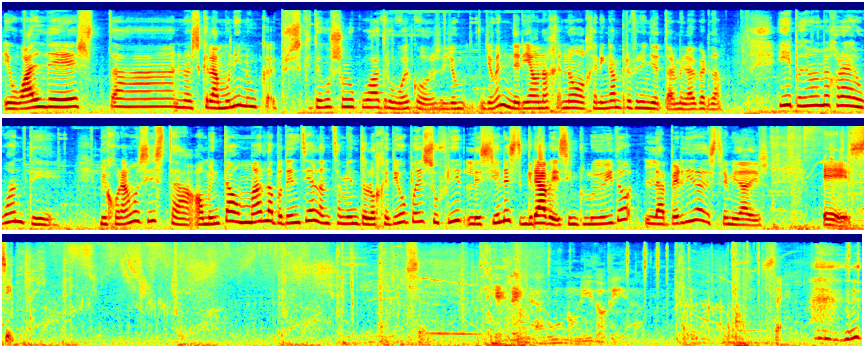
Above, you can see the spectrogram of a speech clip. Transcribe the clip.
Igual de esta... No, es que la muni nunca... Pero es que tengo solo cuatro huecos. Yo, yo vendería una... No, jeringa prefiero inyectármela, es verdad. ¡Eh! Podemos mejorar el guante. Mejoramos esta. Aumenta aún más la potencia de lanzamiento. El objetivo puede sufrir lesiones graves, incluido la pérdida de extremidades. Eh, sí. Sí. Que tenga un unido día. Sí.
